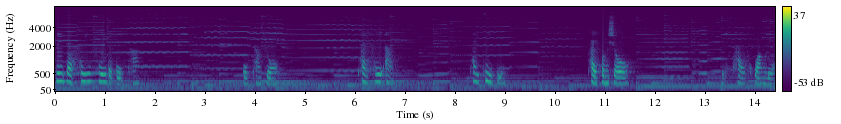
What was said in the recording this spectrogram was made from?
堆在黑黑的谷仓，谷仓中。太黑暗，太寂静，太丰收，也太荒凉。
